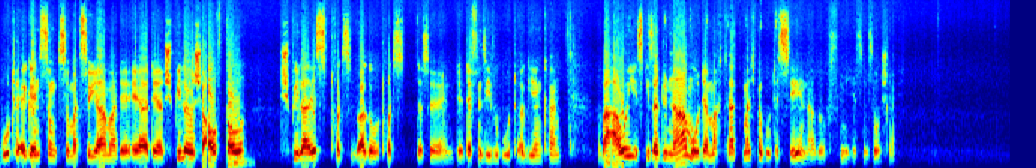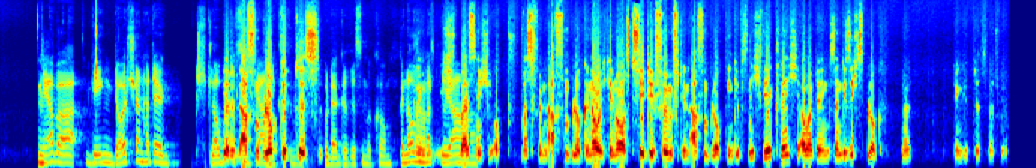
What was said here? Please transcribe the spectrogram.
gute Ergänzung zu Matsuyama, der eher der spielerische Aufbau mhm. Spieler ist, trotz, also trotz, dass er in der Defensive gut agieren kann. Aber Aoi ist dieser Dynamo, der macht, der hat manchmal gute Szenen, also finde ich jetzt nicht so schlecht. Ja, aber gegen Deutschland hat er ich glaube, Ja, den Affenblock gibt es- Oder gerissen bekommen. Genau wie Ähm, Ich Matsuyama. weiß nicht, ob was für ein Affenblock, genau, ich kenne nur aus CT5 den Affenblock, den gibt es nicht wirklich, aber den, sein Gesichtsblock, ne? Den gibt es natürlich.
